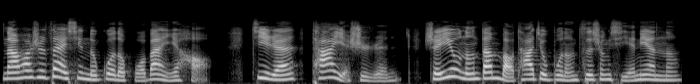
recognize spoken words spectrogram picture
哪怕是再信得过的伙伴也好，既然他也是人，谁又能担保他就不能滋生邪念呢？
